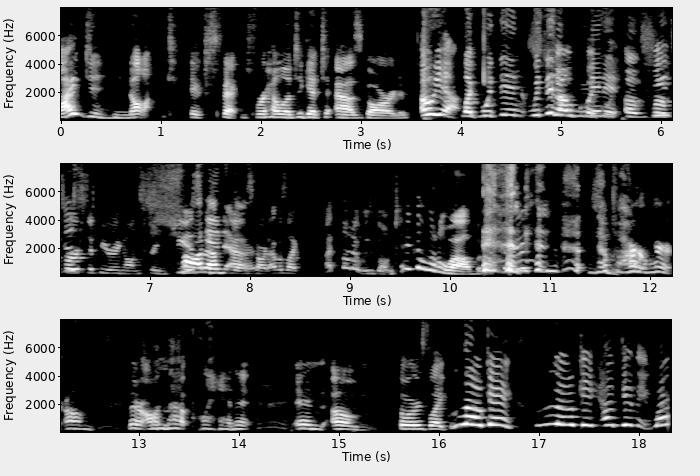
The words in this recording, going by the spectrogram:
I did not expect for Hela to get to Asgard oh yeah, like within within So a quickly. minute of She her first appearing on screen. She is in there. Asgard. I was like, I thought it was going to take a little while, but and then the part where um they're on that planet and um Thor's like Loki, Loki, come get me. Why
